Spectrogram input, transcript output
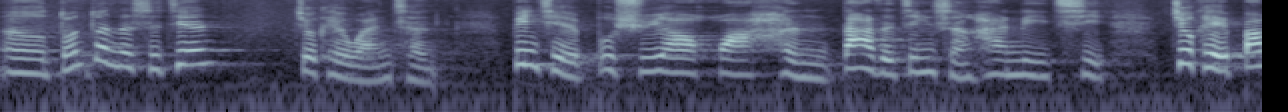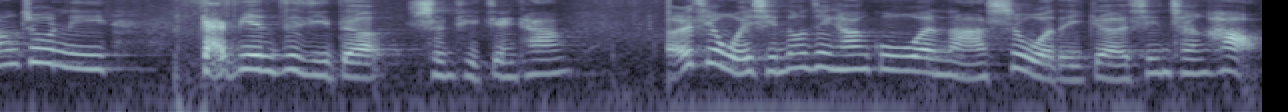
嗯、呃、短短的时间就可以完成。并且不需要花很大的精神和力气，就可以帮助你改变自己的身体健康。而且，微行动健康顾问呢、啊，是我的一个新称号，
